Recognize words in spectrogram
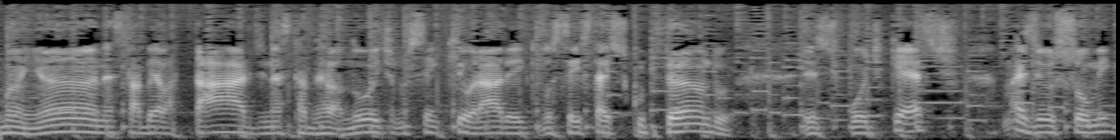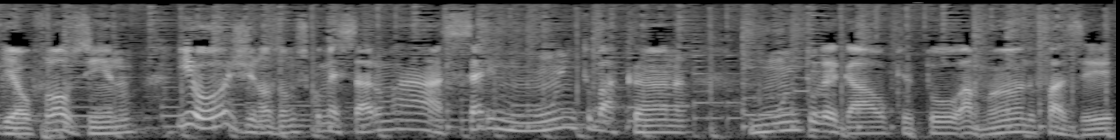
manhã, nesta bela tarde, nesta bela noite? Não sei em que horário aí que você está escutando este podcast, mas eu sou Miguel Flauzino e hoje nós vamos começar uma série muito bacana, muito legal que eu estou amando fazer,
